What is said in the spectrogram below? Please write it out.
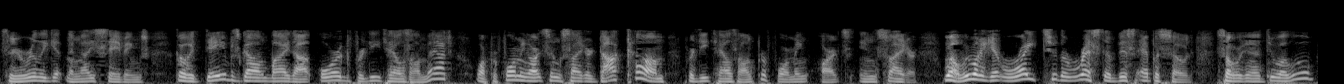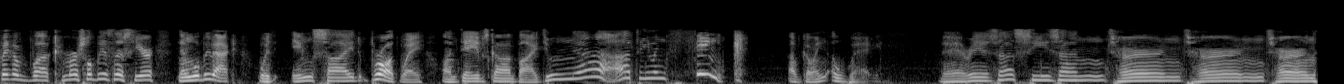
So you're really getting a nice savings. Go to davesgoneby.org for details on that, or performingartsinsider.com for details on Performing Arts Insider. Well, we want to get right to the rest of this episode, so we're going to do a little bit of uh, commercial business here. Then we'll be back with Inside Broadway on Dave's Gone By. Do not even think of going away. There is a season, turn, turn, turn,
